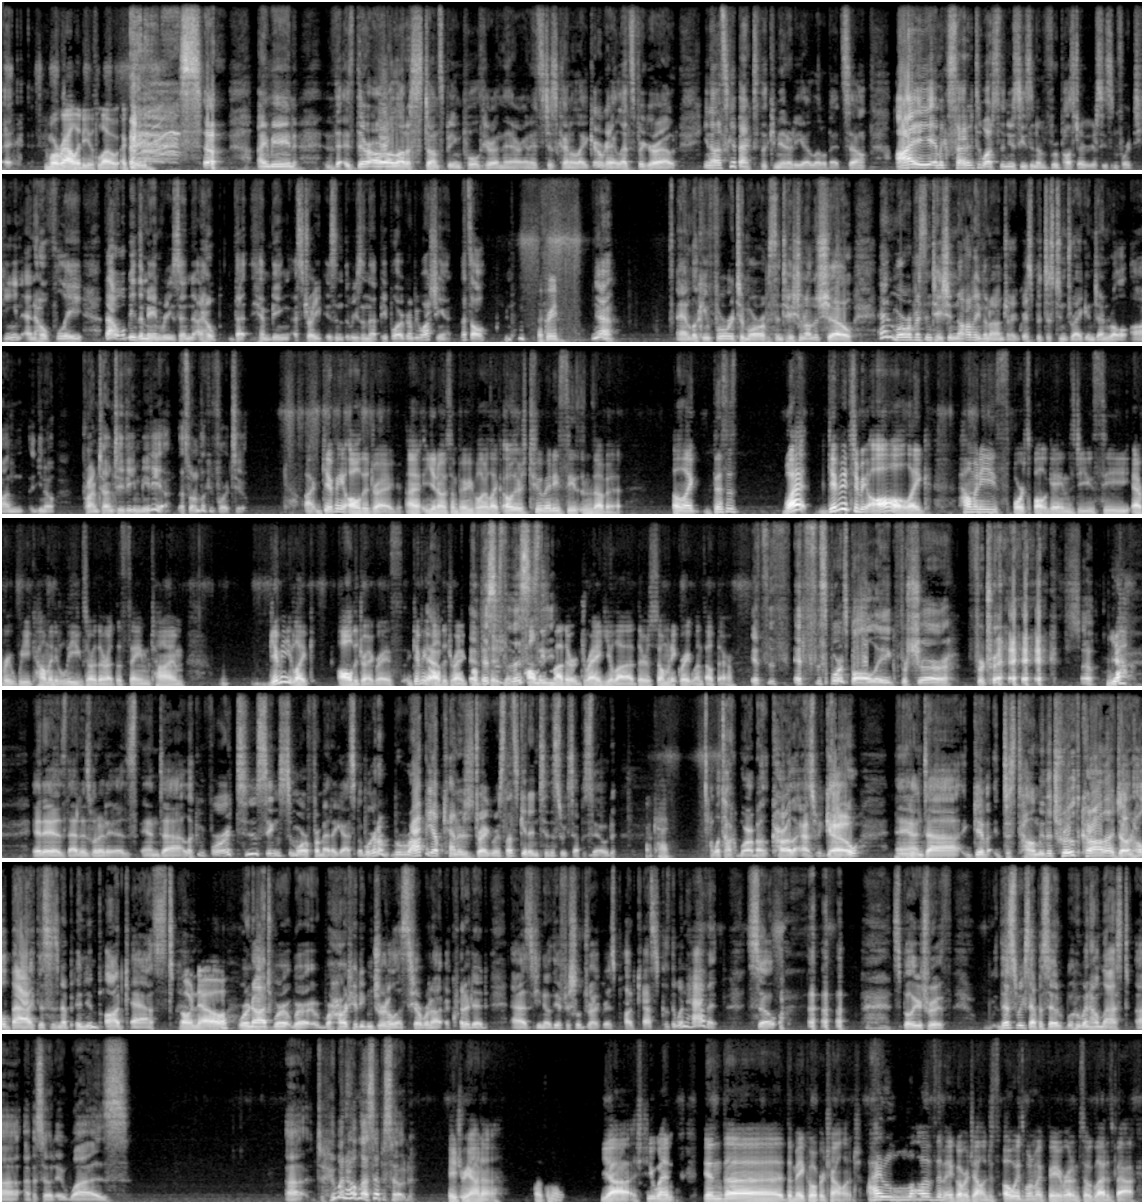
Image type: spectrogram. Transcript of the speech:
Morality is low. Agreed. so i mean th- there are a lot of stunts being pulled here and there and it's just kind of like okay let's figure out you know let's get back to the community a little bit so i am excited to watch the new season of rupaul's drag race season 14 and hopefully that will be the main reason i hope that him being a straight isn't the reason that people are going to be watching it that's all Agreed. yeah and looking forward to more representation on the show and more representation not even on drag race but just in drag in general on you know primetime tv media that's what i'm looking forward to Uh, give me all the drag. I, you know, some people are like, "Oh, there's too many seasons of it." I'm like, "This is what? Give it to me all!" Like, how many sports ball games do you see every week? How many leagues are there at the same time? Give me like all the drag race. Give me Yeah. all the drag And this is- competitions. this Call is me the- Mother, Dragula. There's so many great ones out there. it's the, it's the sports ball league for sure for drag so Yeah. it is that is what it is and uh looking forward to seeing some more from it i guess but we're gonna we're wrapping up canada's drag race let's get into this week's episode Okay. We'll talk more about carla as we go. And uh give just tell me the truth carla. Don't hold back. This is an opinion podcast. Oh no. we're not we're we're, we're hard-hitting journalists here. We're not accredited as you know the official drag race podcast because they wouldn't have it. So spill your truth. This week's episode who went home last uh episode? It was uh who went home last episode? Adriana, wasn't it? Yeah, she went in the the makeover challenge. I love the makeover challenge. It's always one of my favorite. I'm so glad it's back.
